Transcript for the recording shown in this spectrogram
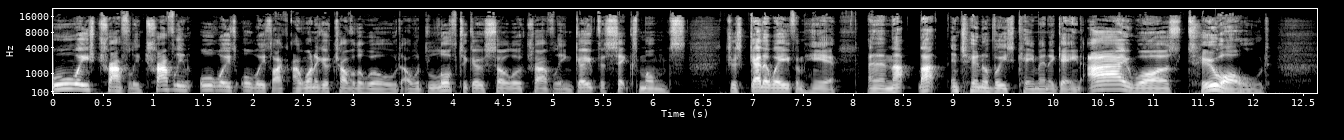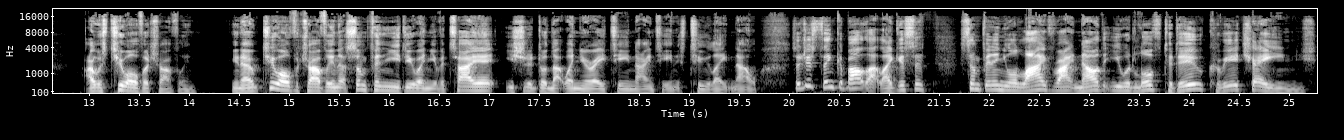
Always traveling. Traveling, always, always like, I want to go travel the world. I would love to go solo traveling, go for six months just get away from here. And then that, that internal voice came in again. I was too old. I was too old for traveling. You know, too old for traveling. That's something you do when you retire. You should have done that when you're 18, 19. It's too late now. So just think about that. Like, is there something in your life right now that you would love to do? Career change,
